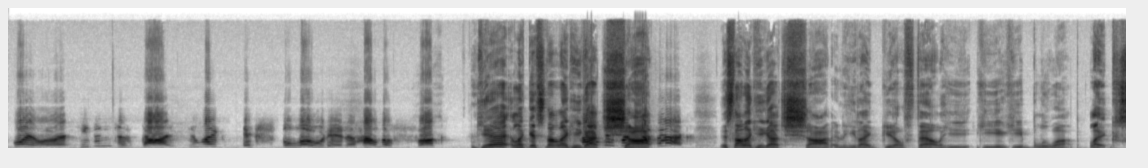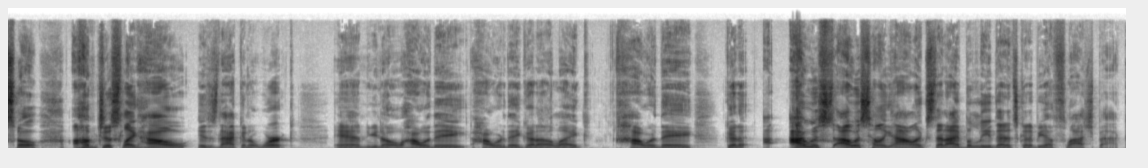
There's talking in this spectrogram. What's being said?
Spoiler alert. He didn't just die. He like exploded. How the fuck? Yeah, like it's not like he How got did they bring shot. It's not like he got shot and he like you know fell. He he he blew up. Like so, I'm just like, how is that gonna work? And you know how are they how are they gonna like how are they gonna? I, I was I was telling Alex that I believe that it's gonna be a flashback,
